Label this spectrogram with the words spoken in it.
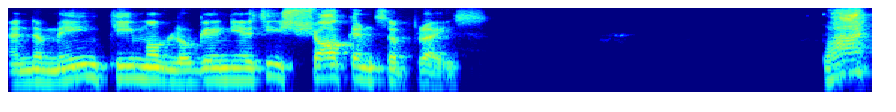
And the main theme of Loganiaceae is shock and surprise. What?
